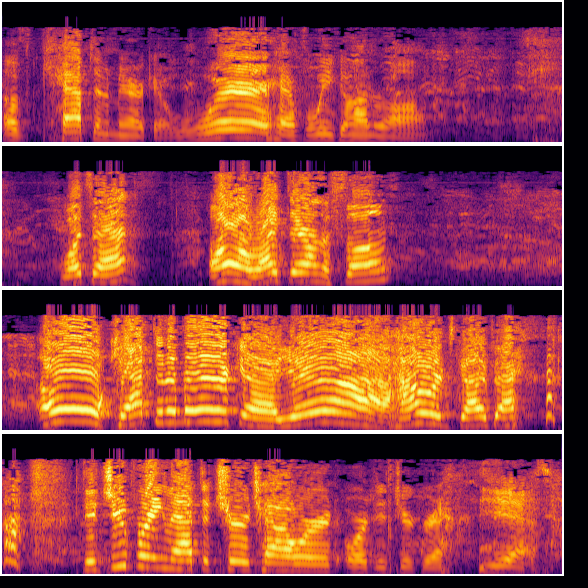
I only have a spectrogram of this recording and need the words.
of Captain America. Where have we gone wrong? What's that? Oh, right there on the phone? Oh, Captain America, yeah. Howard's got it back. did you bring that to church, Howard, or did your grand? yes.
